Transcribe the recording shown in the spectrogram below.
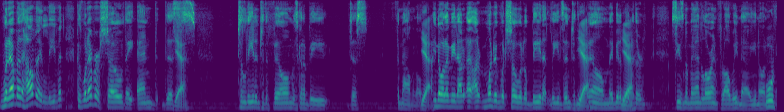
whatever however they leave it, because whatever show they end this Yeah. to lead into the film is going to be just phenomenal. Yeah. you know what I mean. I, I, I'm wondering what show it'll be that leads into the Yeah. film. Maybe it'll Yeah. be another season of Mandalorian for all we know. You know. What Well, I mean?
